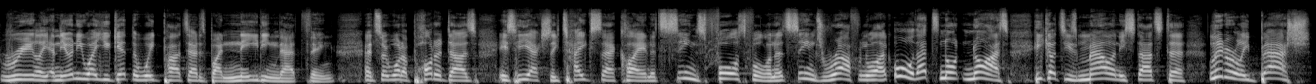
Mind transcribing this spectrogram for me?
really, and the only way you get the weak parts out is by kneading that thing. And so, what a potter does is he actually takes that clay and it seems forceful and it seems rough, and we're like, oh, that's not nice. He gets his mallet and he starts to literally bash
